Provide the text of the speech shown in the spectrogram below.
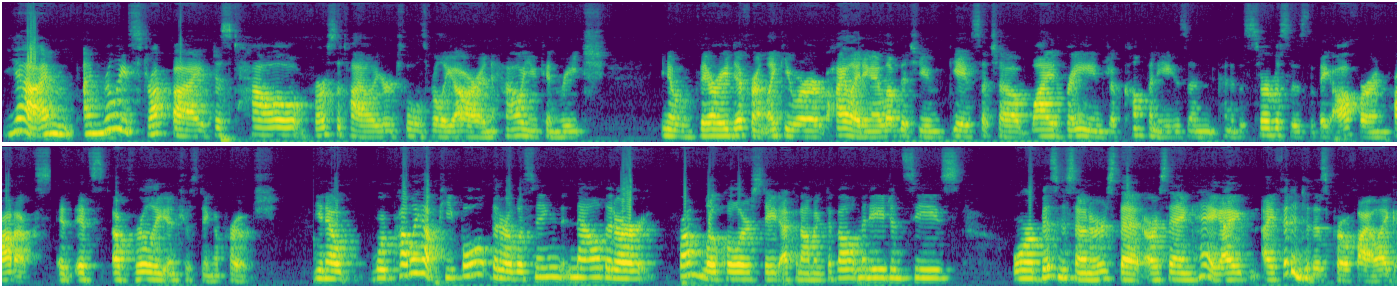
Yeah, I'm I'm really struck by just how versatile your tools really are and how you can reach, you know, very different. Like you were highlighting, I love that you gave such a wide range of companies and kind of the services that they offer and products. It, it's a really interesting approach. You know, we'll probably have people that are listening now that are from local or state economic development agencies or business owners that are saying, hey, I, I fit into this profile. I,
